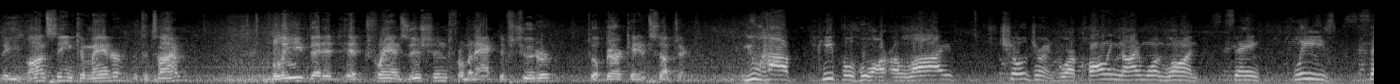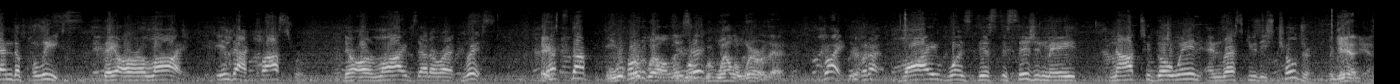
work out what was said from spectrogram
the on-scene commander at the time believed that it had transitioned from an active shooter to a barricaded subject. You have people who are alive, children who are calling 911 saying, please send the police. They are alive in that classroom. There are lives that are at risk. Hey, That's not we're, protocol, well, is we're, it? We're well aware of that. Right, yeah. but uh, why was this decision made not to go in and rescue these children? Again,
